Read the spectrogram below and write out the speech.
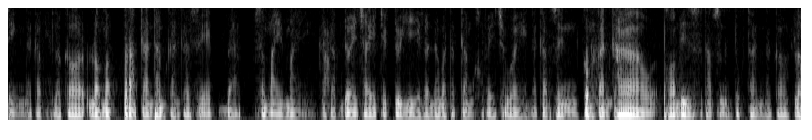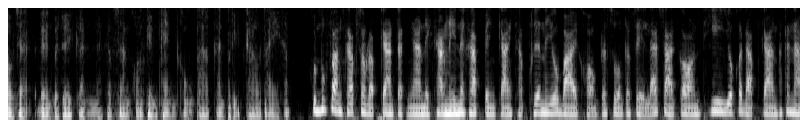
ริงๆนะครับแล้วก็เรามาปรับการทำการเกษตรแบบสมัยใหม่นะครับโดยใช้เทคโนโลยีและนวัตกรรมเข้าไปช่วยนะครับซึ่งกรมการข้าวพร้อมที่จะสนับสนุนทุกท่านแล้วก็เราจะเดินไปด้วยกันนะครับสร้างความเข้มแข็งของภาคการผลิตข้าวไทยครับ คุณผู้ฟังครับสำหรับการจัดงานในครั้งนี้นะครับเป็นการขับเคลื่อนนโยบายของกระทรวงเกษตรและสหกรณ์ที่ยกระดับการพัฒนา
